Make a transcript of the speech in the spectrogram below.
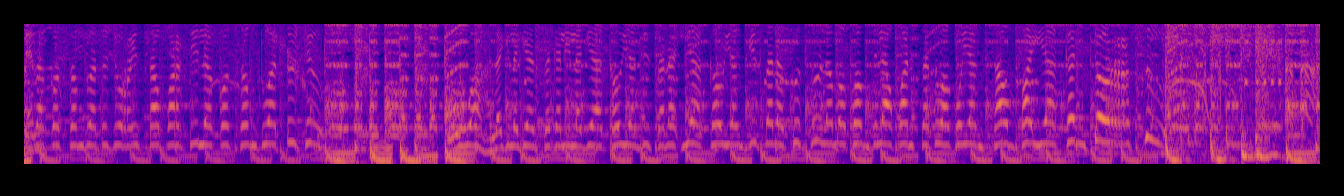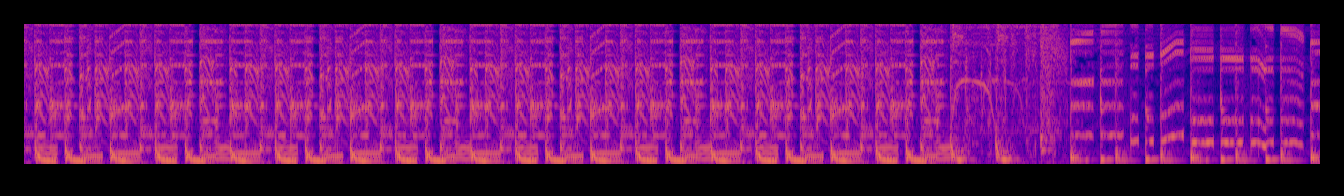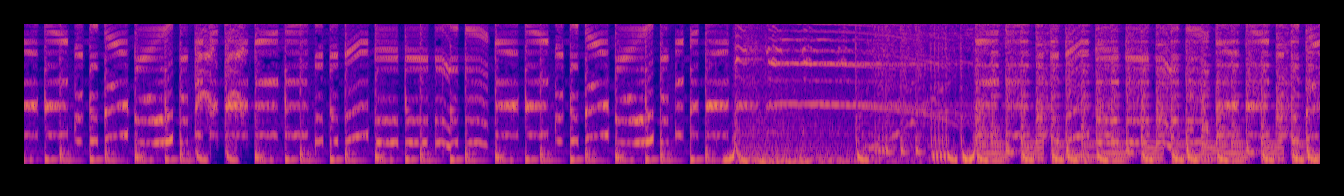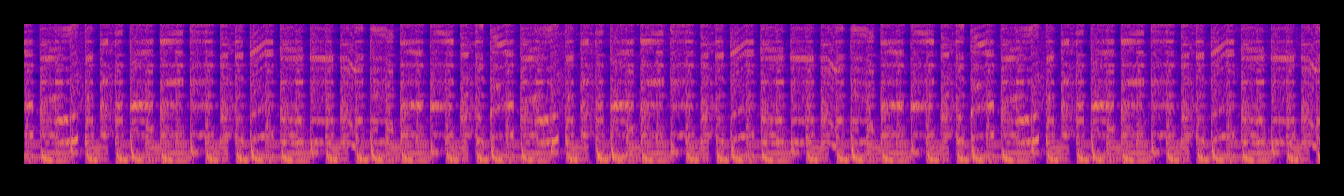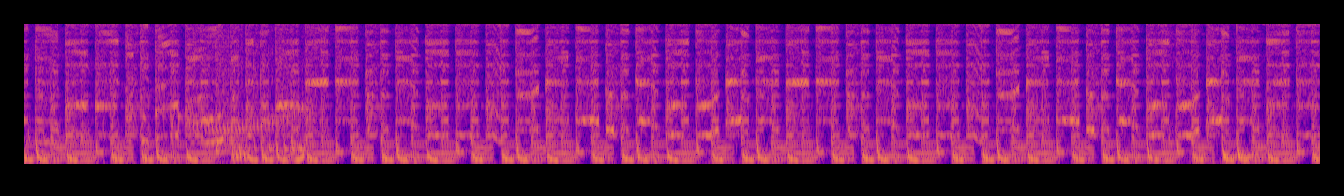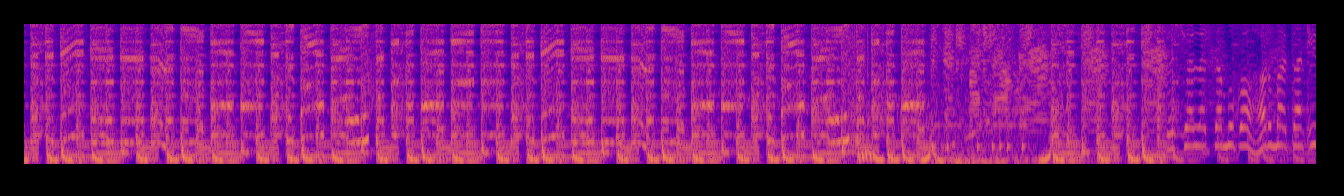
Sasa 027 Rista Partila 027 Wah, lagi-lagi sekali lagi kau yang di sana, ya kau yang di sana. Kusnula Mokong 81 aku yang sampai akan dorsu Thank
